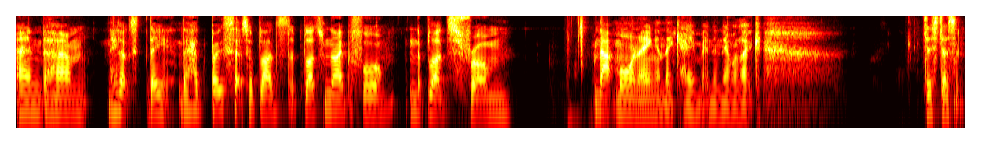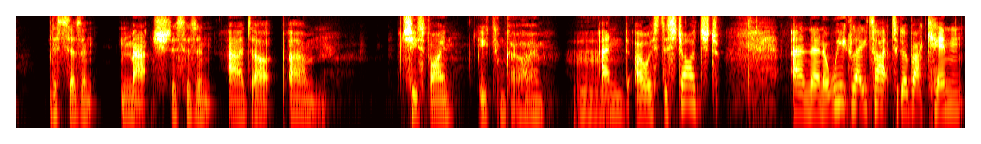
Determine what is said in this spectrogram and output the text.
And um, they looked. They they had both sets of bloods, the bloods from the night before and the bloods from that morning. And they came in and they were like, "This doesn't. This doesn't match. This doesn't add up. Um, she's fine. You can go home." And I was discharged. And then a week later, I had to go back in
